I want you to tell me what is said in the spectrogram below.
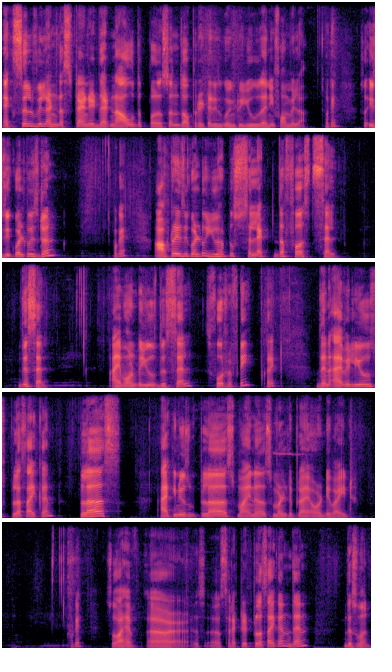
excel will understand it that now the person the operator is going to use any formula okay? So is equal to is done okay? After is equal to you have to select the first cell this cell. I want to use this cell 450 correct? Then i will use plus icon plus i can use plus minus multiply or divide so i have uh, uh, selected plus icon then this one.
